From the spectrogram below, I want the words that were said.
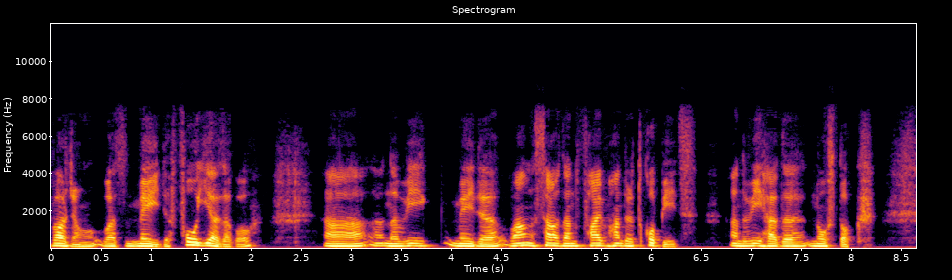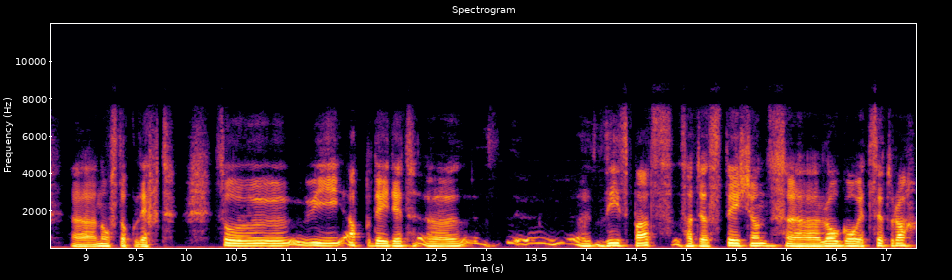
version was made four years ago. and we made 1,500 copies and we had uh, no stock, uh, no stock left. So we updated uh, these parts such as stations, logo, etc.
